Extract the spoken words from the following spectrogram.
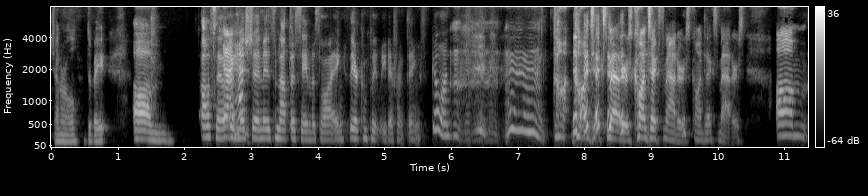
general debate. Um, Also, And I had- omission is not the same as lying. They're completely different things. Go on. Mm, con- context matters. Context matters. Context matters. Um,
